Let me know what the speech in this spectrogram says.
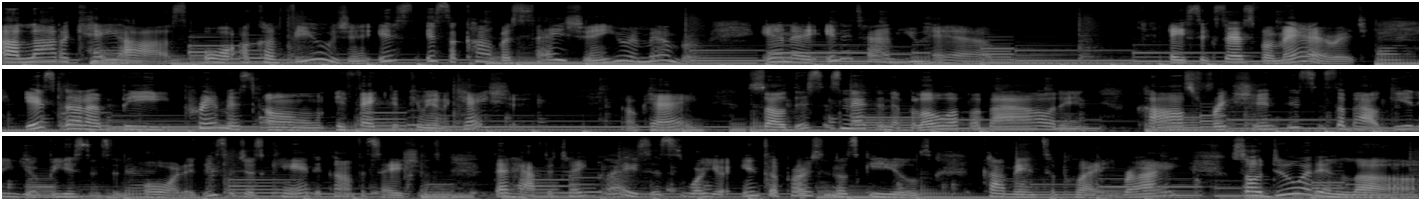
a lot of chaos or a confusion. It's it's a conversation. You remember, in a anytime you have a successful marriage, it's gonna be premised on effective communication. Okay, so this is nothing to blow up about and cause friction. This is about getting your business in order. These are just candid conversations that have to take place. This is where your interpersonal skills come into play, right? So do it in love.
